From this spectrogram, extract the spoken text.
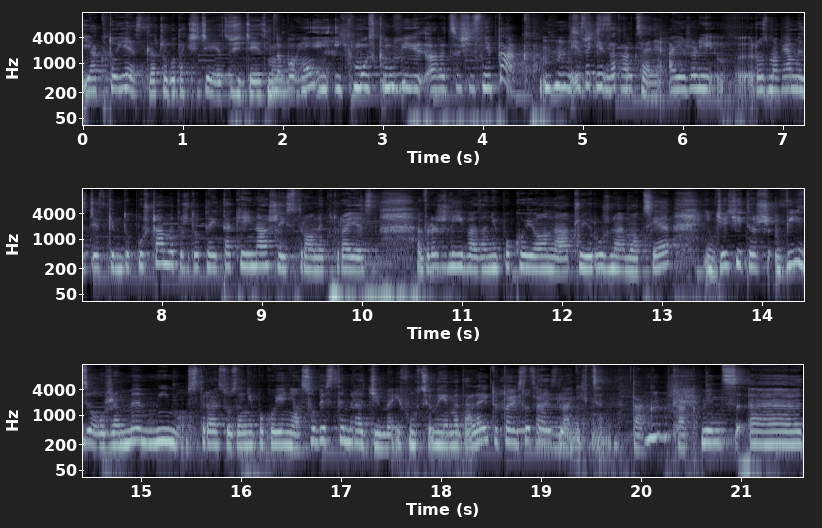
jak to jest, dlaczego tak się dzieje, co się dzieje z moją No bo ich mózg mhm. mówi, ale coś jest nie tak. Mhm. Jest jakieś tak. zakłócenie. Tak. A jeżeli rozmawiamy z dzieckiem, dopuszczamy też do tej takiej naszej strony, która jest wrażliwa, zaniepokojona, czuje różne emocje i dzieci też widzą, że my mimo stresu, zaniepokojenia sobie z tym radzimy i funkcjonujemy dalej, to to jest, to, to jest dla nich cenne. Tak, mhm. tak. Więc e,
